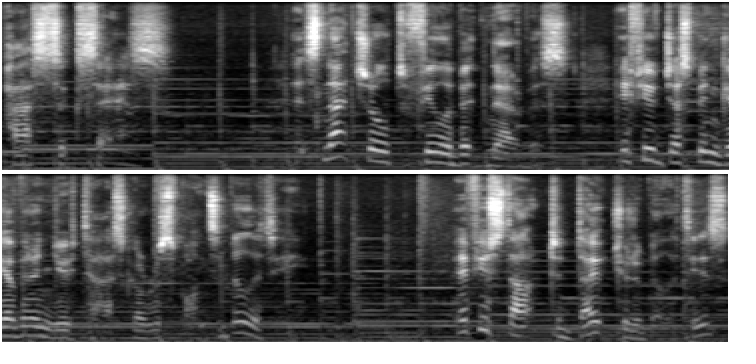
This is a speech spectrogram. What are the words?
past success. It's natural to feel a bit nervous if you've just been given a new task or responsibility. If you start to doubt your abilities,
